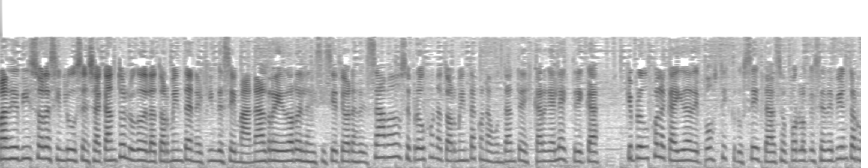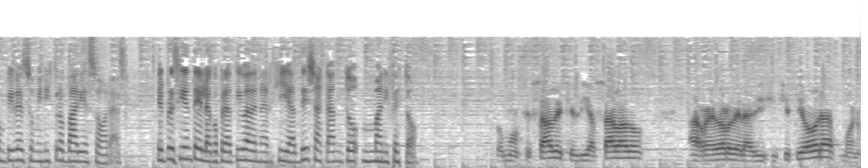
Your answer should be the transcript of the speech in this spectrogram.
Más de 10 horas sin luz en Yacanto luego de la tormenta en el fin de semana. Alrededor de las 17 horas del sábado se produjo una tormenta con abundante descarga eléctrica que produjo la caída de postes crucetas, por lo que se debió interrumpir el suministro varias horas. El presidente de la Cooperativa de Energía de Yacanto manifestó. Como se sabe que el día sábado, alrededor de las 17 horas, bueno,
